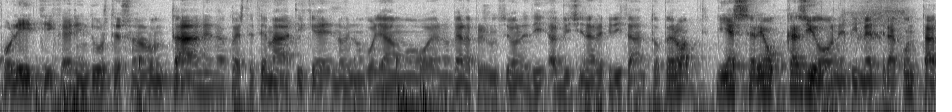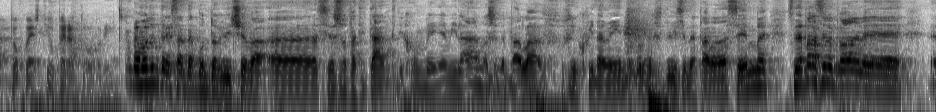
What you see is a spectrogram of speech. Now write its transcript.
politica e l'industria sono lontane da queste tematiche e noi non vogliamo, è una bella presunzione di avvicinare più di tanto, però di essere occasione di mettere a contatto questi operatori. È molto interessante appunto che diceva, se ne sono fatti tanti di convegni a Milano, se ne parla sull'inquinamento, se ne parla da sempre, se ne parla sempre però nelle, uh,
